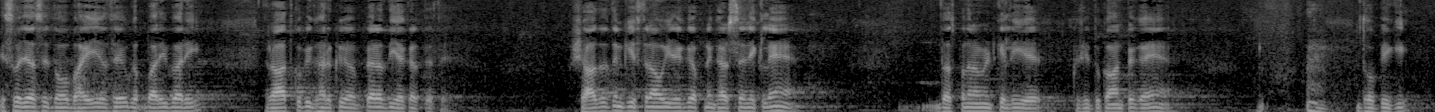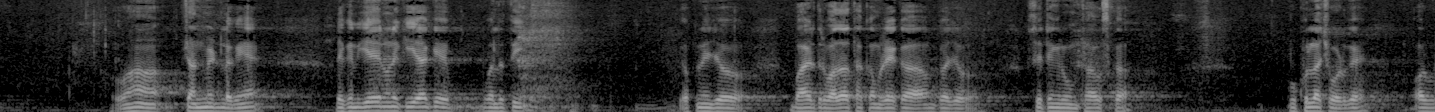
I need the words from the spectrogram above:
इस वजह से दो भाई जो थे बारी बारी रात को भी घर के पहरा दिया करते थे। शहादत इनकी इस तरह हुई है कि अपने घर से निकले हैं दस पंद्रह मिनट के लिए किसी दुकान पे गए हैं धोपी की। वहाँ चंद मिनट लगे हैं। लेकिन ये इन्होंने किया कि गलती अपने जो बाहर दरवाज़ा था, कमरे का, उनका जो सिटिंग रूम था उसका, वो खुला छोड़ गए और वो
